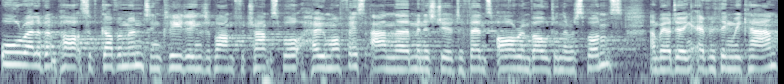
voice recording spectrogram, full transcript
All relevant parts of government, including the Department for Transport, Home Office and the Ministry of Defence, are involved in the response, and we are doing everything we can.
